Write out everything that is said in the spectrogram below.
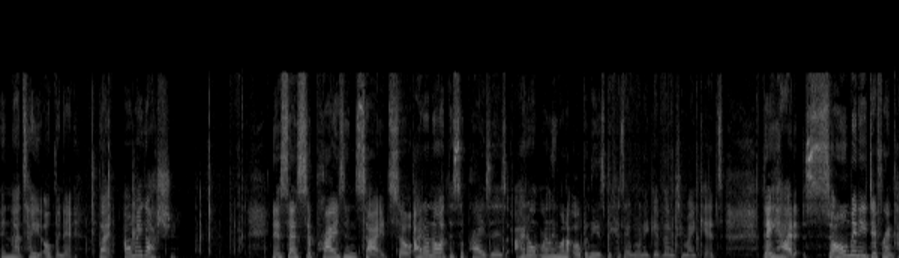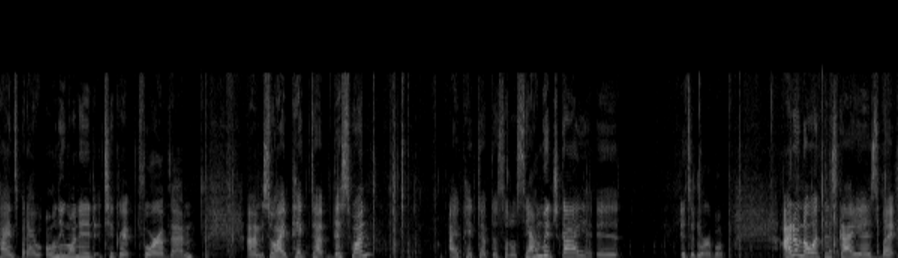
And that's how you open it. But, oh my gosh. And it says surprise inside. So I don't know what the surprise is. I don't really want to open these because I want to give them to my kids. They had so many different kinds, but I only wanted to grip four of them. Um, so I picked up this one. I picked up this little sandwich guy. It, it's adorable. I don't know what this guy is, but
